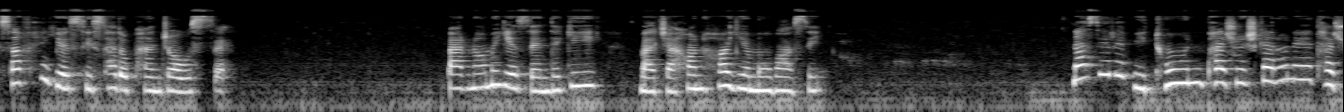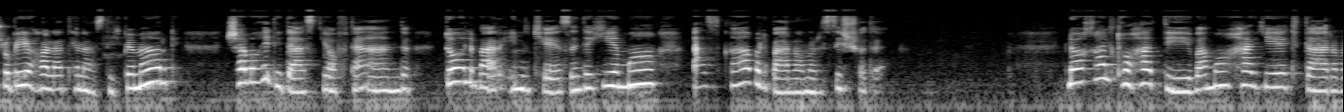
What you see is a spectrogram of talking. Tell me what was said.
صفحه 353 برنامه زندگی و جهانهای موازی نظیر ویتون پژوهشگران تجربه حالت نزدیک به مرگ شواهدی دست اند دال بر اینکه زندگی ما از قبل برنامه ریزی شده لاقل تا حدی و ما هر یک در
